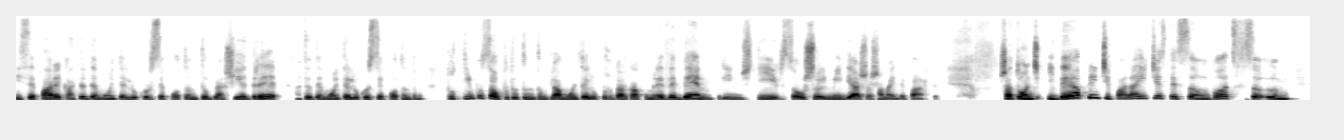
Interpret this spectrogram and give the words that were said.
Mi se pare că atât de multe lucruri se pot întâmpla și e drept, atât de multe lucruri se pot întâmpla. Tot timpul s-au putut întâmpla multe lucruri, doar că acum le vedem prin știri, social media și așa mai departe. Și atunci, ideea principală aici este să învăț să îmi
